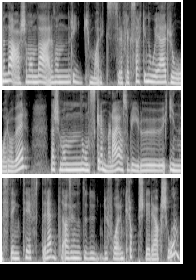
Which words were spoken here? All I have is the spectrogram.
Men det er som om det er en sånn ryggmargsrefleks. Det er ikke noe jeg rår over. Det er som om noen skremmer deg, og så blir du instinktivt redd. Altså du, du får en kroppslig reaksjon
